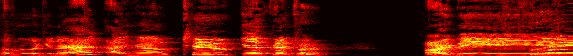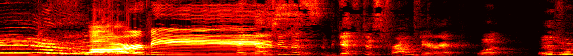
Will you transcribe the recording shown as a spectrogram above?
I'm gonna look at that. I have two gift cards for Arby's. Arby's. Hey, guess who this gift is from, Derek? What? It's from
